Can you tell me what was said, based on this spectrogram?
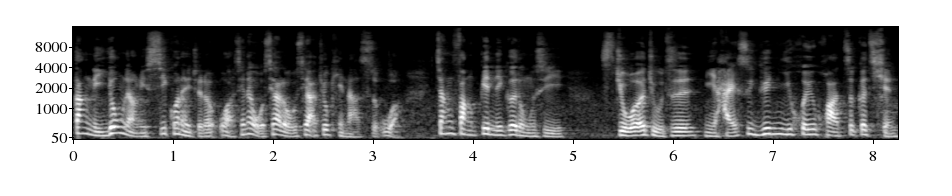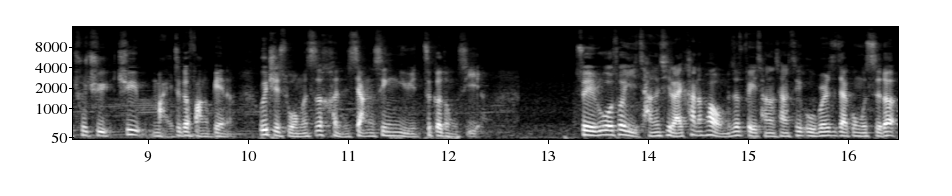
当你用了，你习惯了，你觉得哇，现在我下楼下就可以拿食物啊，这样方便的一个东西，久而久之，你还是愿意会花这个钱出去去买这个方便的，which is 我们是很相信于这个东西。所以如果说以长期来看的话，我们是非常相信 Uber 这家公司的。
